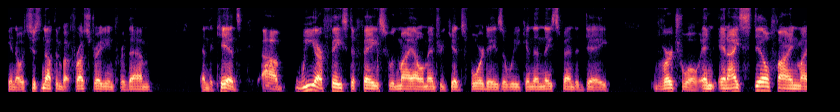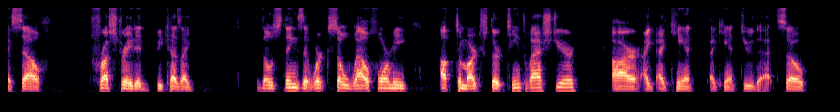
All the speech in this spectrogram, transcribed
you know, it's just nothing but frustrating for them and the kids. Uh, we are face to face with my elementary kids four days a week, and then they spend a day virtual. And and I still find myself frustrated because I those things that work so well for me up to March 13th last year are I, I can't I can't do that. So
